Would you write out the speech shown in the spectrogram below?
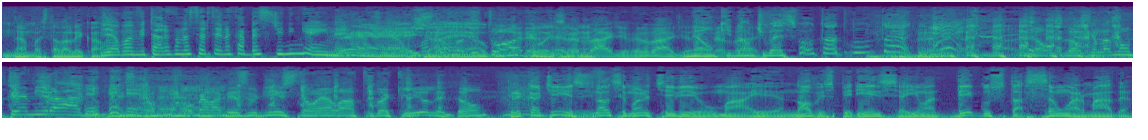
Não, mas tava legal. Já é uma vitória que eu não acertei na cabeça de ninguém, né? É, Já já uma é uma é alguma vitória. coisa, é né? verdade, é verdade. é Não que não verdade. tivesse faltado vontade. Não, não que ela não tenha mirado, mas como, ela mesmo disse, não é lá tudo aquilo, então. Ricardinho, esse final de semana eu tive uma eh, nova experiência aí, uma degustação armada.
